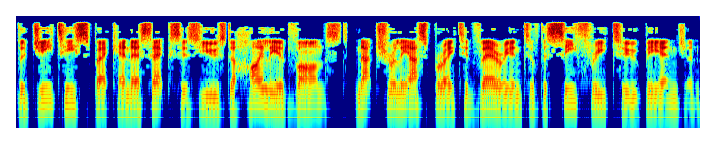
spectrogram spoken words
the GT spec NSXs used a highly advanced, naturally aspirated variant of the C32B engine.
